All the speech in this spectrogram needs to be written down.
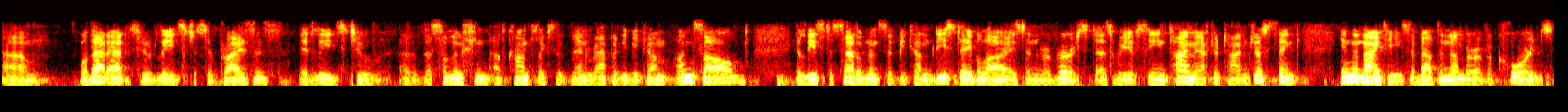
Um, well, that attitude leads to surprises. It leads to uh, the solution of conflicts that then rapidly become unsolved. It leads to settlements that become destabilized and reversed, as we have seen time after time. Just think in the 90s about the number of accords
